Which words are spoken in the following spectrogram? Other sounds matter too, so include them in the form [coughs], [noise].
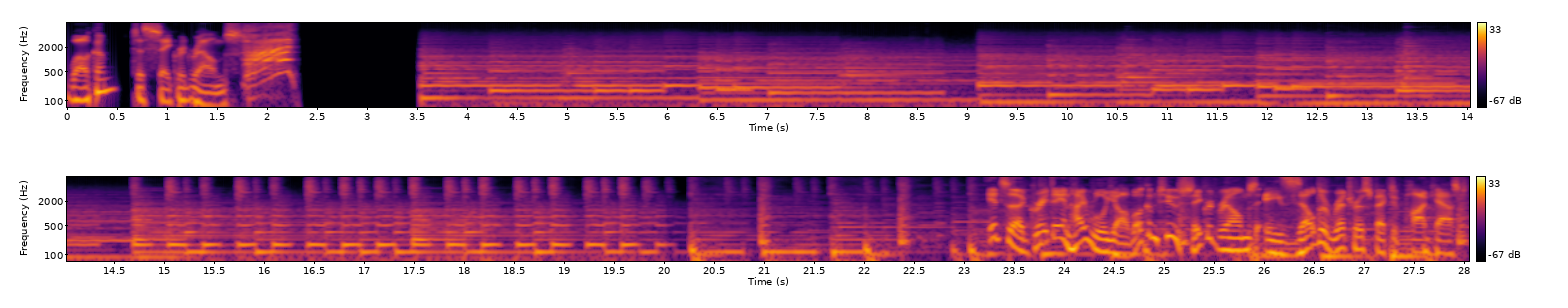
Welcome to Sacred Realms. It's a great day in Hyrule, y'all. Welcome to Sacred Realms, a Zelda retrospective podcast.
